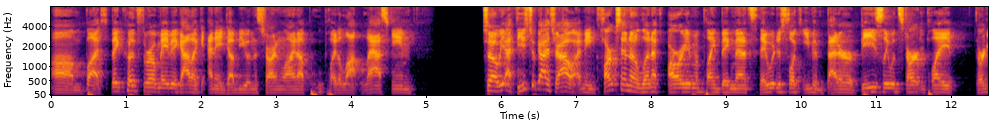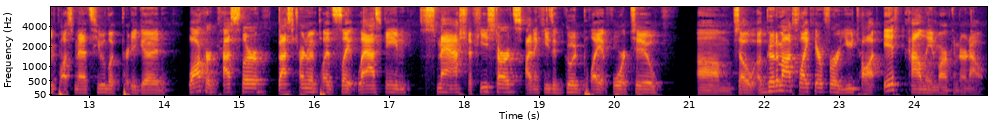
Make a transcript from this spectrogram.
Um, but they could throw maybe a guy like NAW in the starting lineup who played a lot last game. So yeah, these two guys are out. I mean, Clarkson and Olynyk already been playing big minutes. They would just look even better. Beasley would start and play 30 plus minutes. He would look pretty good. Walker Kessler, best tournament play the slate last game, smashed. If he starts, I think he's a good play at 4 2. Um, so a good amount to like here for Utah if Conley and Markin are out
